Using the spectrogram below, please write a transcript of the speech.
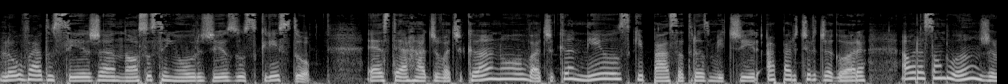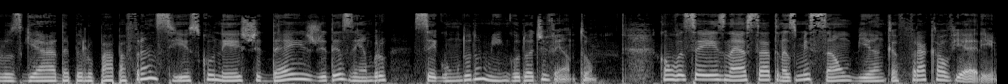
Louvado seja nosso Senhor Jesus Cristo. Esta é a Rádio Vaticano, Vatican News, que passa a transmitir a partir de agora a oração do Ângelus, guiada pelo Papa Francisco neste 10 de dezembro, segundo domingo do Advento. Com vocês nesta transmissão, Bianca Fracalvieri.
